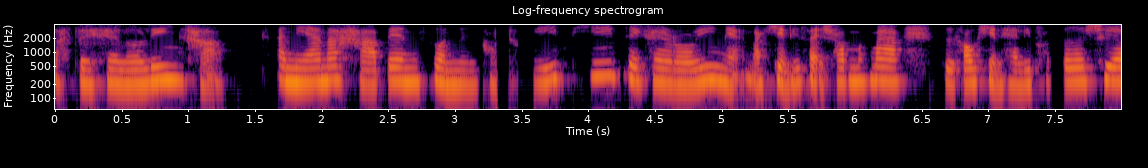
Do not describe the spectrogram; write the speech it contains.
จาก J.K. Rowling ค่ะ อันนี้นะคะเป็นส่วนหนึ่งของทวีตที่ J.K. Rowling เนี่ยนักเขียนที่ใส่ชอบมากๆ คือเขาเขียน Harry Potter เชื่อ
